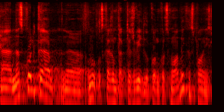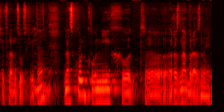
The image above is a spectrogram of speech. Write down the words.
А, насколько, э, ну, скажем так, ты же видел конкурс молодых исполнителей французских, да? Насколько у них вот э, разнообразные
